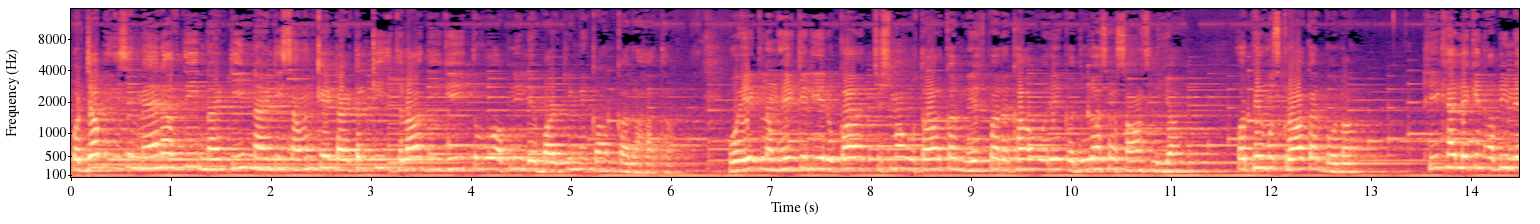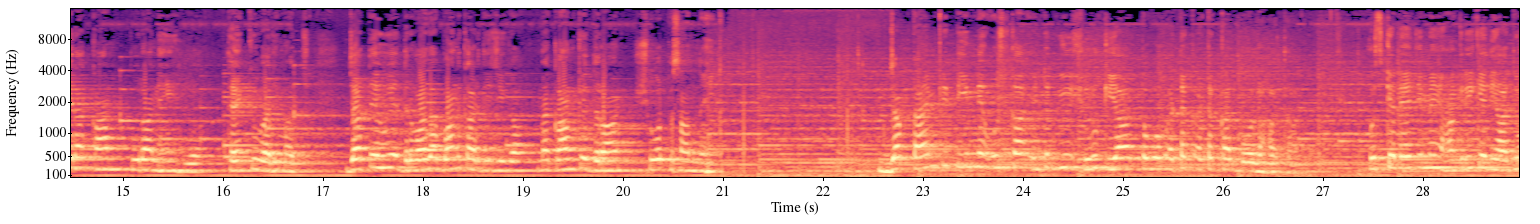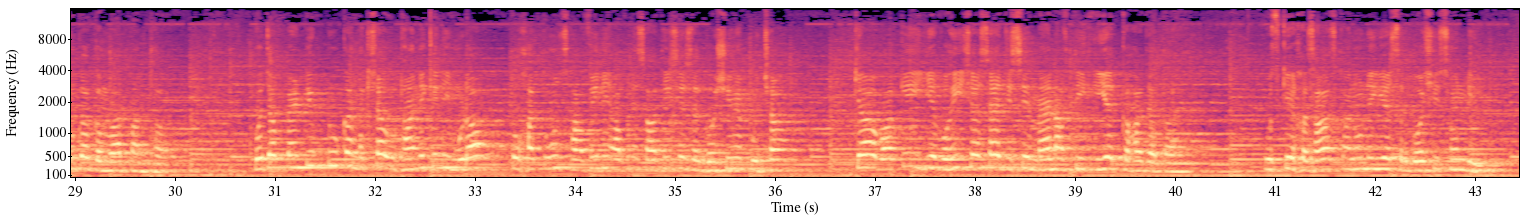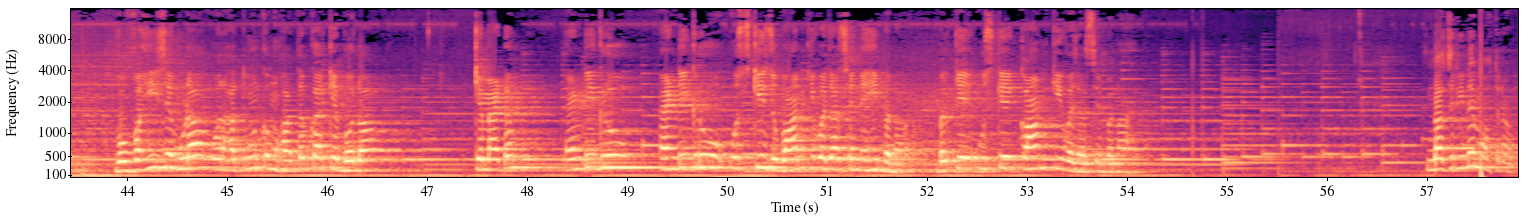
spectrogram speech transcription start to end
اور جب اسے man of the nineteen ninety seven کے ٹائٹل کی اطلاع دی گئی، تو وہ اپنی لیبارٹری میں کام کر رہا تھا۔ وہ ایک لمحے کے لیے رکا، چشمہ اتار کر میز پر رکھا اور ایک ادھورا سا سانس لیا اور پھر مسکرا کر بولا، ٹھیک ہے، لیکن ابھی میرا کام پورا نہیں ہوا۔ تھینک یو ویری مچ جاتے ہوئے دروازہ بند کر دیجیے گا۔ میں کام کے دوران شور پسند نہیں۔ جب ٹائم کی ٹیم نے اس کا انٹرویو شروع کیا تو وہ اٹک اٹک کر بول رہا تھا۔ اس کے لہجے میں ہنگری کے دیہاتیوں کا گموار پن تھا۔ وہ جب پینٹیم ٹو کا نقشہ اٹھانے کے لیے مڑا تو خاتون صحافی نے اپنے ساتھی سے سرگوشی میں پوچھا کیا واقعی یہ وہی شخص ہے جسے مین آف دی ایئر کہا جاتا ہے؟ اس کے خصاص قانون نے یہ سرگوشی سن لی۔ وہ وہیں سے مڑا اور ہاتون کو مخاطب کر کے بولا کہ میڈم، اینڈی گرو اینڈی گرو اس کی زبان کی وجہ سے نہیں بنا، بلکہ اس کے کام کی وجہ سے بنا ہے۔ ناظرین محترم،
